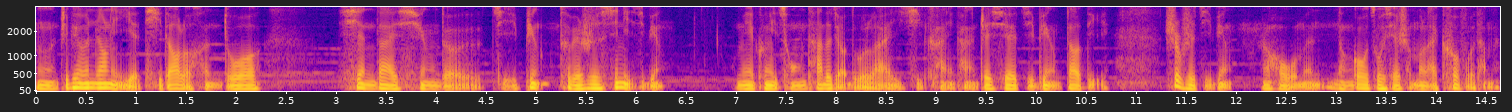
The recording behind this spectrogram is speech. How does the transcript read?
嗯，这篇文章里也提到了很多现代性的疾病，特别是心理疾病。我们也可以从他的角度来一起看一看这些疾病到底是不是疾病，然后我们能够做些什么来克服它们。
